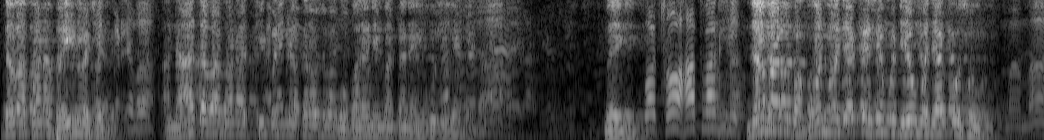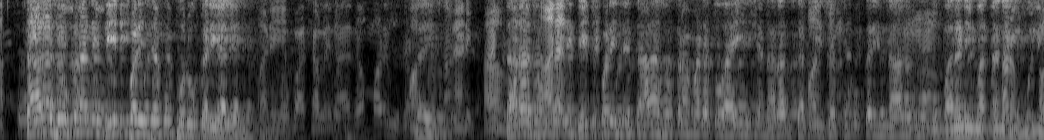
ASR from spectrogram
દવાખાના ભરીનો છે. અને આ દવાખાના આજથી બંધ ન કરો તો હું ભરાની માતાને બોલી લે ભાઈ છ સાત વાગશે. ના મારો ભગવાન મજાક છે હું દેવ મજાકો છું. તારા છોકરાની ધીજ પડી છે હું પૂરું કરી આલે. તારા છોકરાની ધીજ પડી છે તારા છોકરા માટે તું આવી છે નરદ કરતી છે પૂરું કરી ના હું કુંભારાની માતાને નહીં બોલી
